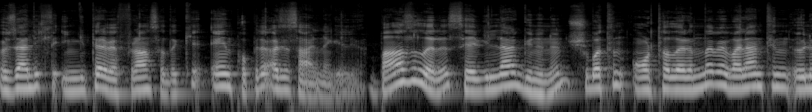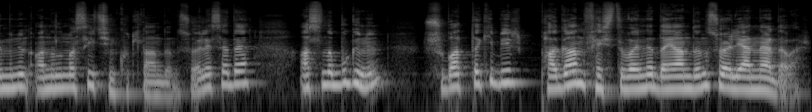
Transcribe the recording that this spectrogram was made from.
özellikle İngiltere ve Fransa'daki en popüler aziz haline geliyor. Bazıları Sevgililer Günü'nün Şubat'ın ortalarında ve Valentin'in ölümünün anılması için kutlandığını söylese de aslında bugünün Şubat'taki bir pagan festivaline dayandığını söyleyenler de var.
